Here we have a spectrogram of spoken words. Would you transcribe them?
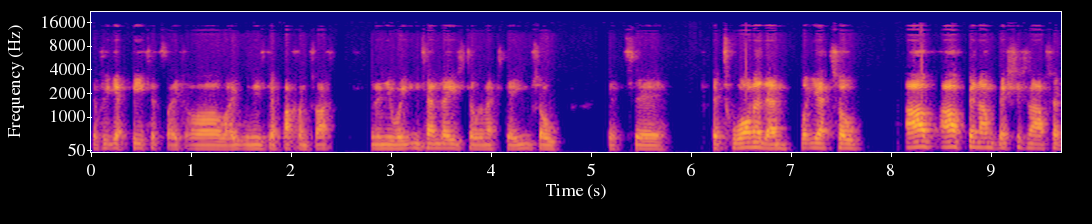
If we get beat, it's like, oh, right, we need to get back on track. And then you're waiting 10 days till the next game. So it's uh, it's one of them. But yet, so I've, I've been ambitious and I've said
